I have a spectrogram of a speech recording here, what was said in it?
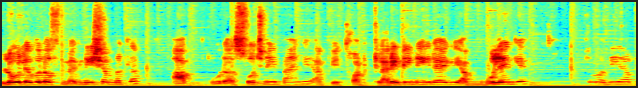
लो लेवल ऑफ़ मैग्नीशियम मतलब आप पूरा सोच नहीं पाएँगे, आपकी थॉट क्लैरिटी नहीं रहेगी, आप भूलेंगे। तो अभी आप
